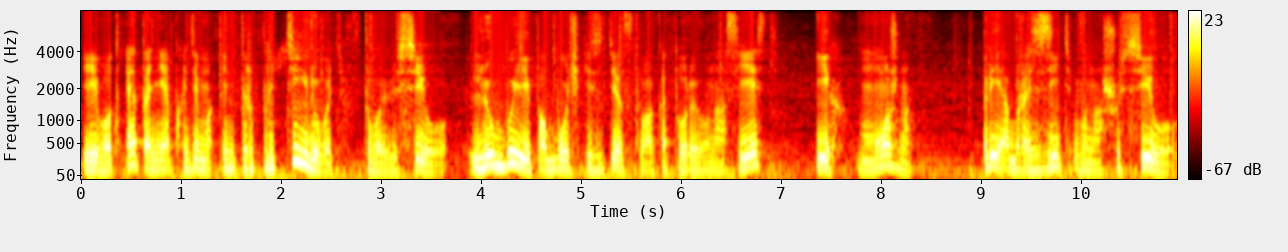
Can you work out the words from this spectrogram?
И вот это необходимо интерпретировать в твою силу. Любые побочки с детства, которые у нас есть, их можно преобразить в нашу силу.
